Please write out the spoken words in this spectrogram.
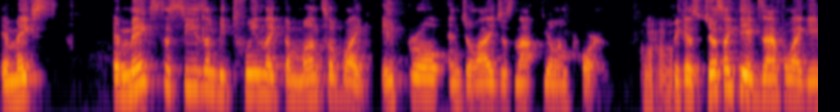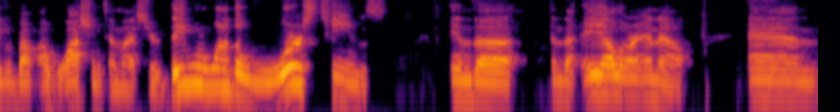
it makes it makes the season between like the months of like April and July just not feel important. Mhm. Because just like the example I gave about of Washington last year, they were one of the worst teams in the in the AL or NL. And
